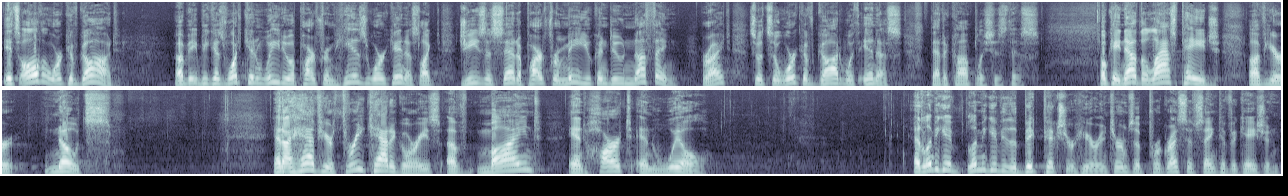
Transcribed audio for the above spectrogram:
it's all the work of God. Because what can we do apart from His work in us? Like Jesus said, apart from me, you can do nothing, right? So it's the work of God within us that accomplishes this. Okay, now the last page of your notes. And I have here three categories of mind and heart and will. And let me give, let me give you the big picture here in terms of progressive sanctification.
